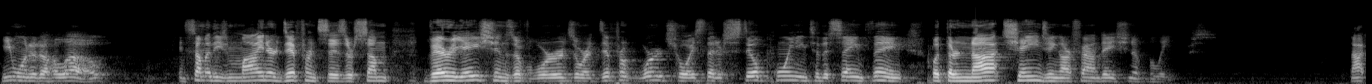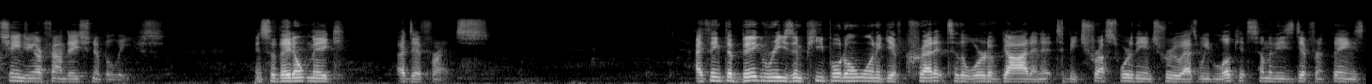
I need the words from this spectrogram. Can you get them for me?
He wanted a hello. And some of these minor differences or some variations of words or a different word choice that are still pointing to the same thing, but they're not changing our foundation of beliefs. Not changing our foundation of beliefs. And so they don't make a difference. I think the big reason people don't want to give credit to the Word of God and it to be trustworthy and true as we look at some of these different things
